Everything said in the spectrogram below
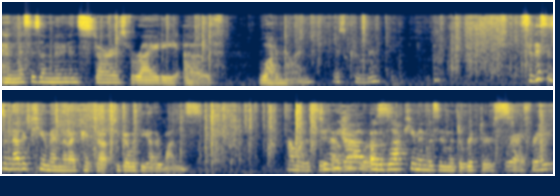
And this is a moon and stars variety of watermelon. this cumin. So this is another cumin that I picked up to go with the other ones. I want to see Did how that have? looks. Oh, the black cumin was in with the Richter's stuff, right?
